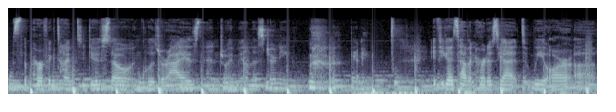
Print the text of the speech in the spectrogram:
this is the perfect time to do so. And close your eyes and join me on this journey. okay. If you guys haven't heard us yet, we are a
